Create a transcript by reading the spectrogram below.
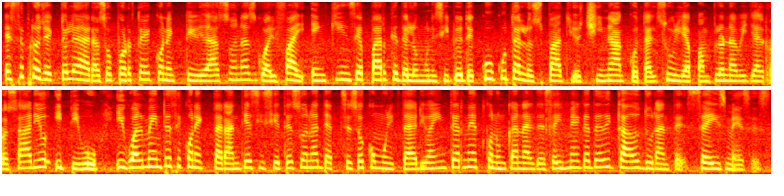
Este proyecto le dará soporte de conectividad a zonas Wi-Fi en 15 parques de los municipios de Cúcuta, Los Patios, Chinaco, Talzulia, Pamplona, Villa del Rosario y Tibú. Igualmente se conectarán 17 zonas de acceso comunitario a Internet con un canal de 6 megas dedicados durante 6 meses.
